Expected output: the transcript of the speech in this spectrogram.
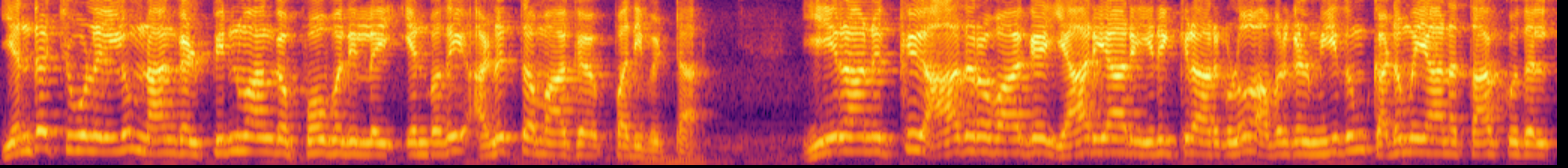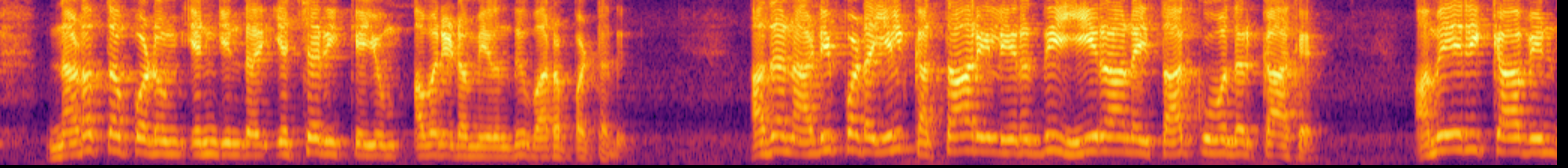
எந்த சூழலிலும் நாங்கள் பின்வாங்கப் போவதில்லை என்பதை அழுத்தமாக பதிவிட்டார். ஈரானுக்கு ஆதரவாக யார் யார் இருக்கிறார்களோ அவர்கள் மீதும் கடுமையான தாக்குதல் நடத்தப்படும் என்கின்ற எச்சரிக்கையும் அவரிடமிருந்து வரப்பட்டது. அதன் அடிப்படையில் கத்தாரில் இருந்து ஈரானை தாக்குவதற்காக அமெரிக்காவின்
